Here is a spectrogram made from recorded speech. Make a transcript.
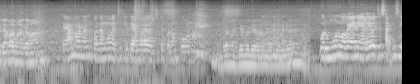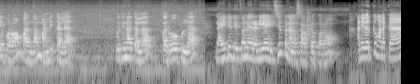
எங்க கேமராமேனை இப்போதாங்க வச்சுட்டு கேமரா வச்சுட்டு இப்போ தான் போகலாம் இதாம்மா, இங்க இருந்து வெளியே வராம இங்க இருந்து. ஒரு மூணு வகையான இலைய வச்சு சட்னி செய்ய போகிறோம் பாருங்கள் மல்லித்தலை புதினா தலை கருவேப்பிலை. நைட்டு டிஃபன் ரெடி ஆயிடுச்சு. இப்போ நாங்கள் சாப்பிட போகிறோம் அனைவருக்கும் வணக்கம்.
